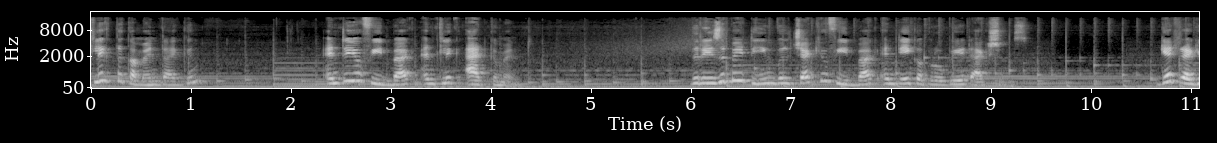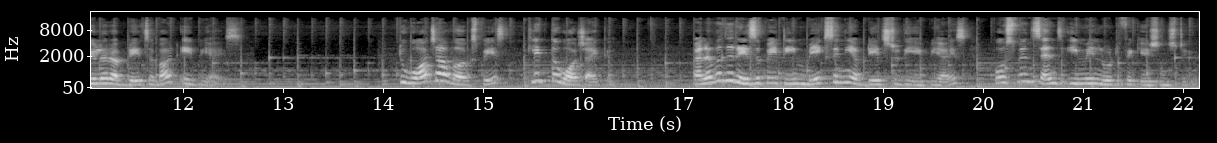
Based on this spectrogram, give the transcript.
Click the comment icon, enter your feedback and click Add Comment. The Razorpay team will check your feedback and take appropriate actions. Get regular updates about APIs. To watch our workspace, click the watch icon. Whenever the Razorpay team makes any updates to the APIs, Postman sends email notifications to you.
